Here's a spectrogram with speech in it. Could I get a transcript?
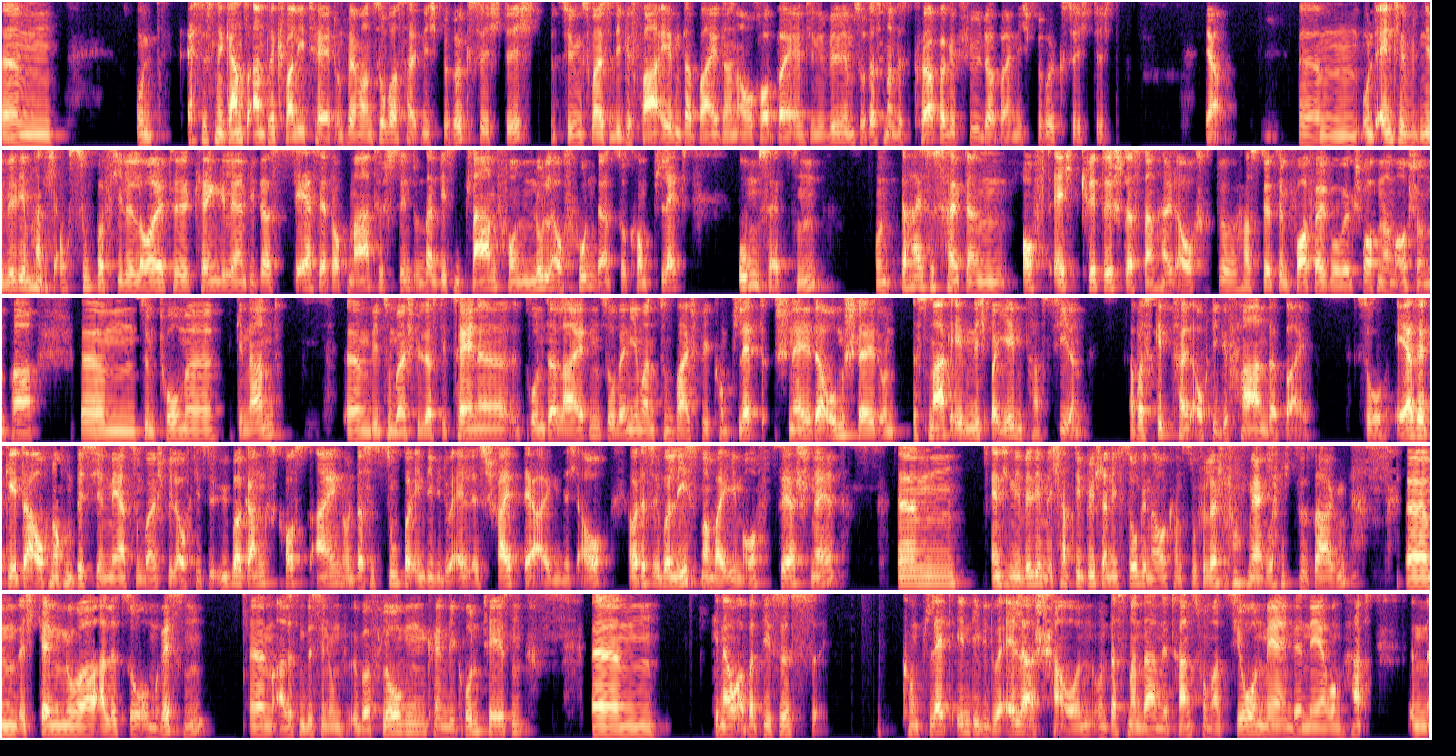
Ähm, und es ist eine ganz andere Qualität. Und wenn man sowas halt nicht berücksichtigt, beziehungsweise die Gefahr eben dabei dann auch bei Anthony Williams, so dass man das Körpergefühl dabei nicht berücksichtigt. Ja. Ähm, und Anthony Williams hatte ich auch super viele Leute kennengelernt, die das sehr, sehr dogmatisch sind und dann diesen Plan von 0 auf 100 so komplett umsetzen und da ist es halt dann oft echt kritisch, dass dann halt auch, du hast jetzt im Vorfeld, wo wir gesprochen haben, auch schon ein paar ähm, Symptome genannt, ähm, wie zum Beispiel, dass die Zähne drunter leiden. So, wenn jemand zum Beispiel komplett schnell da umstellt und das mag eben nicht bei jedem passieren, aber es gibt halt auch die Gefahren dabei. So, Eret geht da auch noch ein bisschen mehr zum Beispiel auf diese Übergangskost ein und dass es super individuell ist, schreibt der eigentlich auch. Aber das überliest man bei ihm oft sehr schnell. Ähm, Anthony William, ich habe die Bücher nicht so genau, kannst du vielleicht noch mehr gleich zu sagen. Ähm, ich kenne nur alles so umrissen, ähm, alles ein bisschen um, überflogen, kenne die Grundthesen. Ähm, genau, aber dieses komplett individueller schauen und dass man da eine Transformation mehr in der Ernährung hat,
